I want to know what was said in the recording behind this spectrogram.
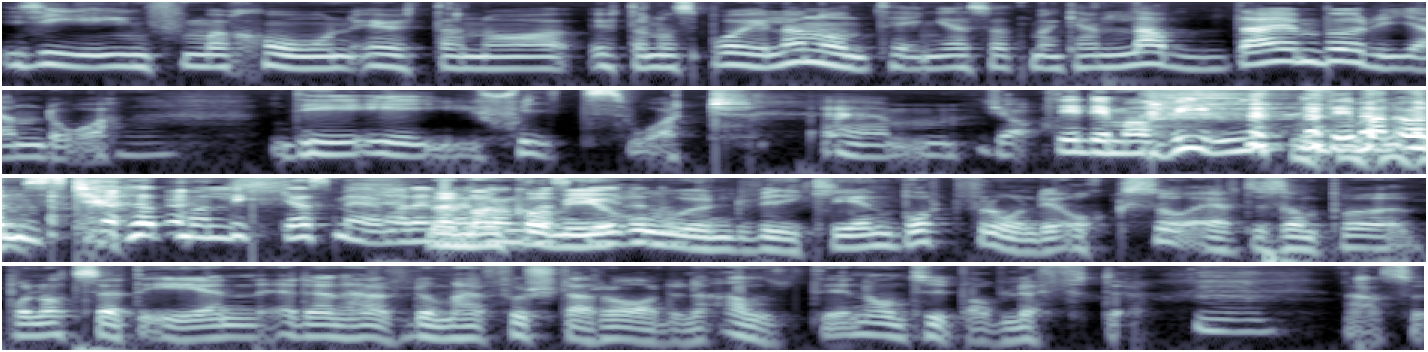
ge information utan att, utan att spoila någonting, alltså att man kan ladda en början då. Det är ju skitsvårt. Ehm, Ja. Det är det man vill, det är det man önskar att man lyckas med Men man kommer ju oundvikligen bort från det också eftersom på, på något sätt är en, den här, de här första raderna alltid någon typ av löfte. Alltså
